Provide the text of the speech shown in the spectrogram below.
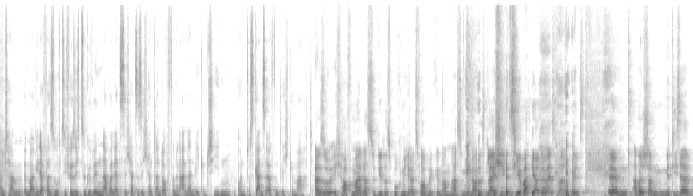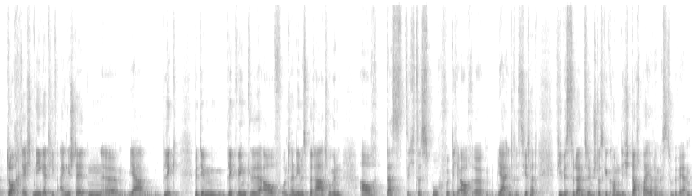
und haben immer wieder versucht, sie für sich zu gewinnen, aber letztlich hat sie sich halt dann doch für einen anderen Weg entschieden und das Ganze öffentlich gemacht. Also ich hoffe mal, dass du dir das Buch nicht als Vorbild genommen hast und genau das gleiche jetzt hier bei JMS machen willst. ähm, aber schon mit dieser doch recht negativ eingestellten ähm, ja, Blick, mit dem Blickwinkel auf Unternehmensberatungen, auch, dass dich das Buch wirklich auch ähm, ja, interessiert hat. Wie bist du dann zu dem Schluss gekommen, dich doch bei JMS zu bewerben?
